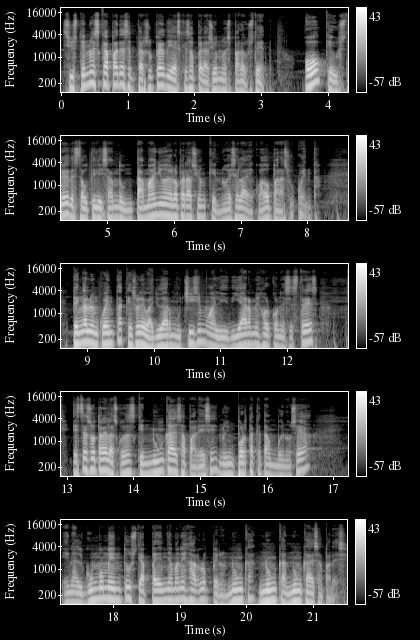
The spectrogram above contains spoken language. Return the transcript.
Si usted no es capaz de aceptar su pérdida, es que esa operación no es para usted. O que usted está utilizando un tamaño de la operación que no es el adecuado para su cuenta. Téngalo en cuenta que eso le va a ayudar muchísimo a lidiar mejor con ese estrés Esta es otra de las cosas que nunca desaparece, no importa qué tan bueno sea. En algún momento usted aprende a manejarlo, pero nunca, nunca, nunca desaparece.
